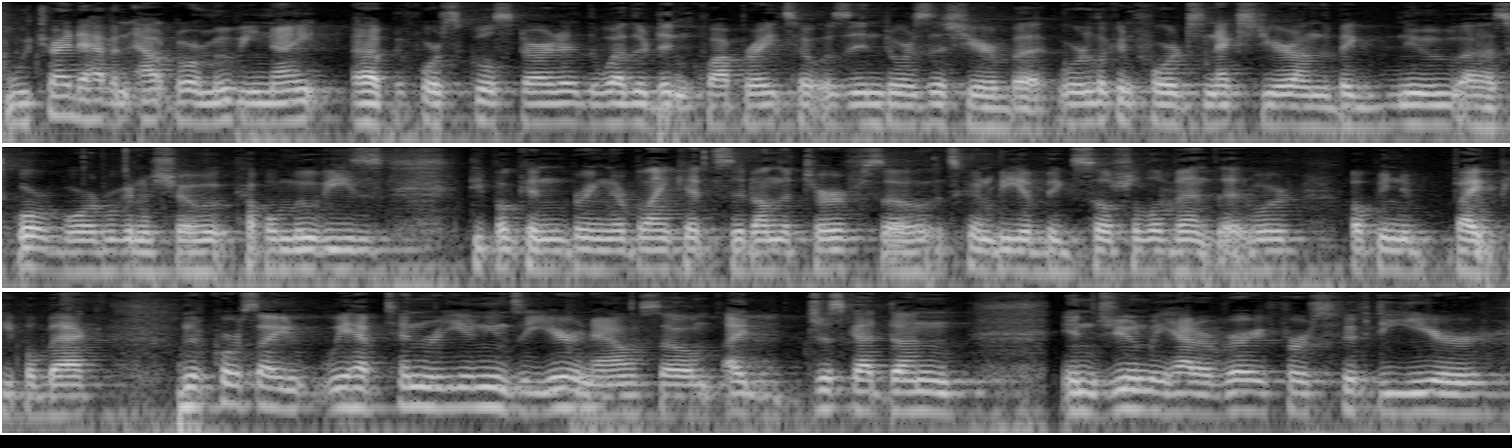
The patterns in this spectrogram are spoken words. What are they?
we tried to have an outdoor movie night uh, before school started. The weather didn't cooperate, so it was indoors this year. But we're looking forward to next year on the big new uh, scoreboard. We're going to show a couple movies. People can bring their blankets, sit on the turf. So it's going to be a big social event that we're hoping to invite people back. And of course, I we have ten reunions a year now. So I just got done in June. We had our very first 50 year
